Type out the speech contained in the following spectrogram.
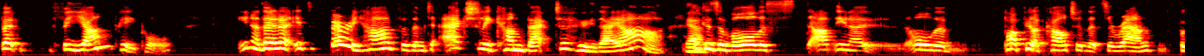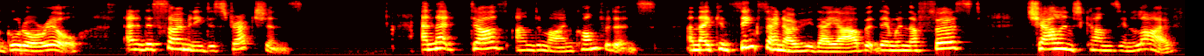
but for young people, you know, they it's very hard for them to actually come back to who they are yeah. because of all the stuff, you know, all the popular culture that's around for good or ill. And there's so many distractions. And that does undermine confidence and they can think they know who they are, but then when the first challenge comes in life,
